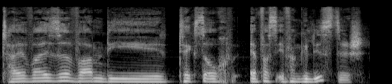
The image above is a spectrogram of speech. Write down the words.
teilweise waren die Texte auch etwas evangelistisch.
